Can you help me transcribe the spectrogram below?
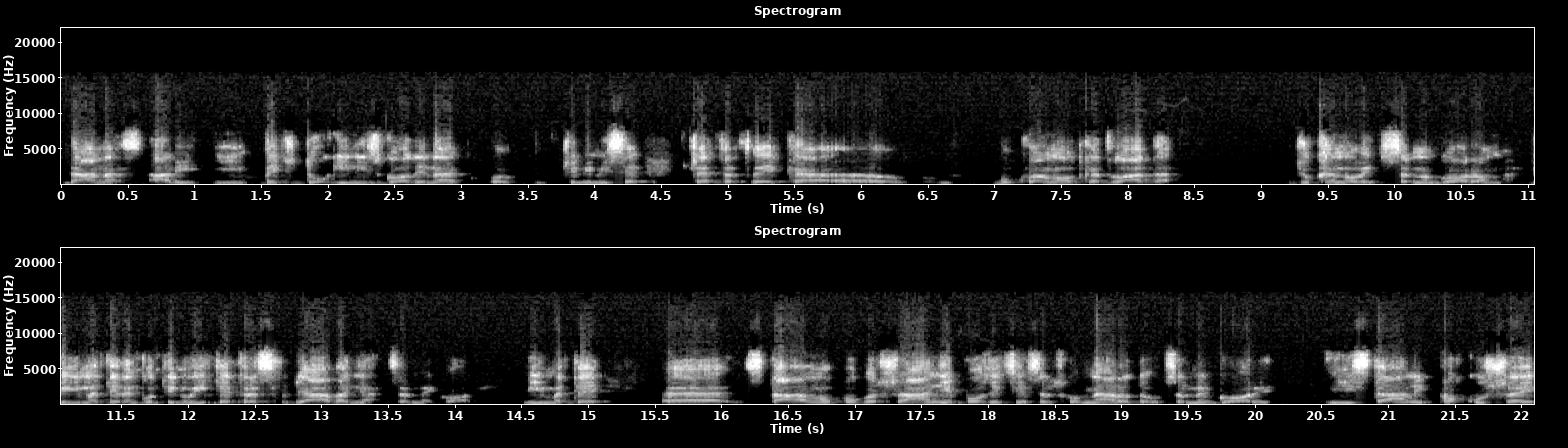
danas, ali i već dugi niz godina, čini mi se četvrt veka, bukvalno od kad vlada Đukanović Crnom Gorom, vi imate jedan kontinuitet rasrbljavanja Crne Gore. Vi imate e, stalno pogoršanje pozicije srpskog naroda u Crnoj Gori i stalni pokušaj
